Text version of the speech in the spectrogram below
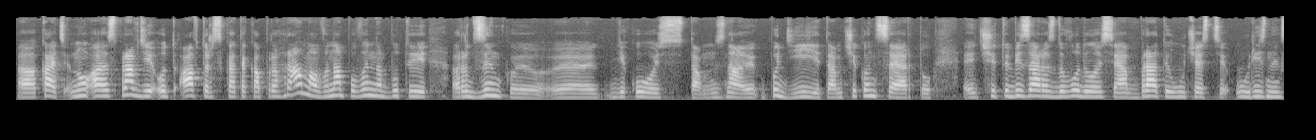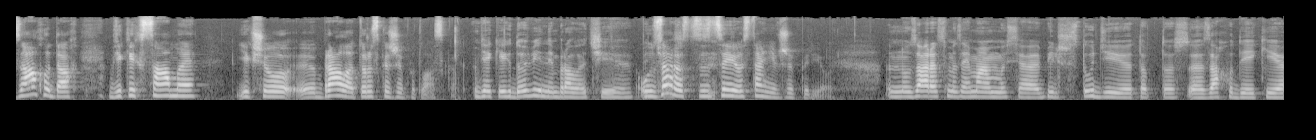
А, Кать, ну а справді, от авторська така програма, вона повинна бути родзинкою е, якогось там, не знаю, події там чи концерту. Е, Чи тобі зараз доводилося брати участь у різних заходах, в яких саме, якщо е, брала, то розкажи, будь ласка. В яких до війни брала чи час? зараз це цей останній вже період. Ну зараз ми займаємося більш студією, тобто е, заходи, які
